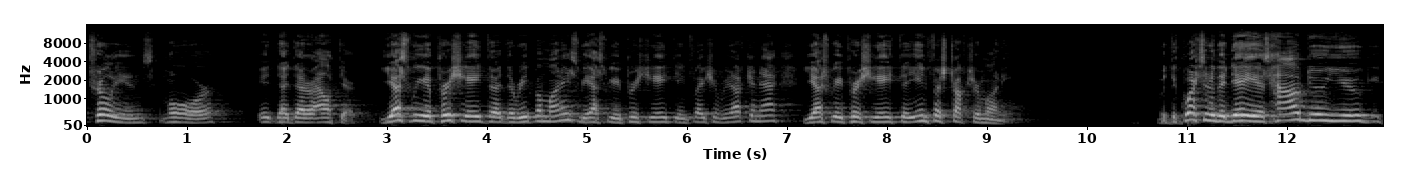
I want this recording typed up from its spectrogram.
trillions more it, that, that, are out there. Yes, we appreciate the, the ARPA monies. Yes, we appreciate the Inflation Reduction Act. Yes, we appreciate the infrastructure money. But the question of the day is how do you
